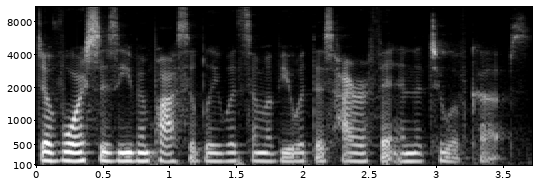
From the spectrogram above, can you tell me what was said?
divorces, even possibly with some of you with this Hierophant and the Two of Cups.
